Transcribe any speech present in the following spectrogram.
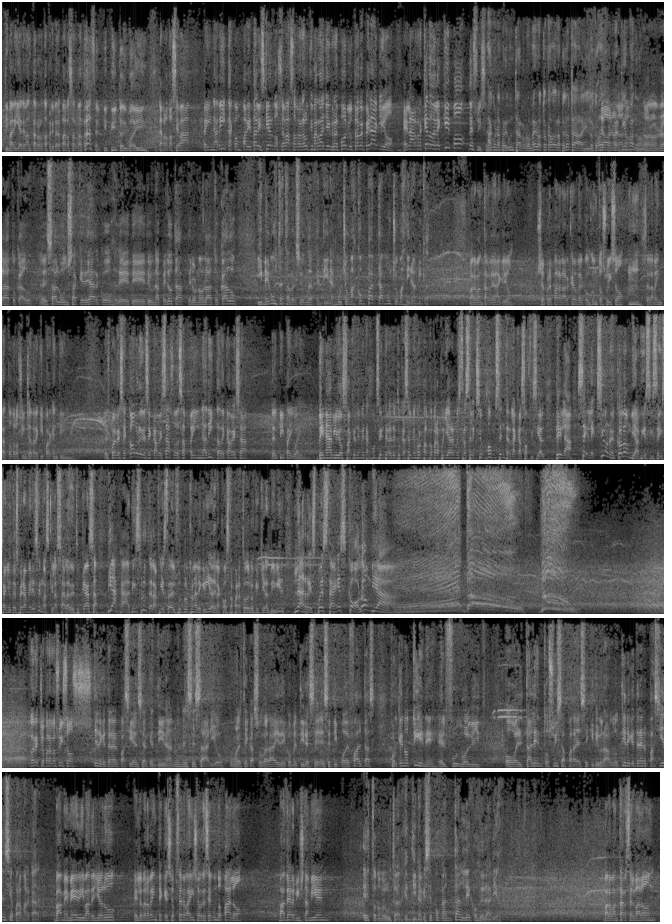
Di María levanta la pelota, primer para salva atrás, el pipito de Higuaín. La pelota se va peinadita con parietal izquierdo, se va sobre la última raya y repone otra vez Penaglio, el arquero del equipo de Suiza. Hago una pregunta, ¿Romero ha tocado la pelota en lo que va del primer tiempo no, no, no, no la ha tocado. Salvo un saque de arco de, de- de una pelota, pero no la ha tocado. Y me gusta esta versión de Argentina. Es mucho más compacta, mucho más dinámica. Va a levantar Benaglio. Se prepara el arquero del conjunto suizo. Mm, se lamenta todos los hinchas del equipo argentino. Después de ese cobro y de ese cabezazo, de esa peinadita de cabeza del Pipa Higuaín. Benaglio, saque de meta Home Center de tu casa, el mejor palco para apoyar a nuestra selección Home Center, la casa oficial de la selección en Colombia. 16 años de espera merecen más que la sala de tu casa. Viaja, disfruta la fiesta del fútbol con la alegría de la costa para todo lo que quieras vivir. La respuesta es Colombia. Derecho para los suizos. Tiene que tener paciencia Argentina. No es necesario, como en este caso Garay, de cometer ese, ese tipo de faltas, porque no tiene el fútbol y- o el talento suiza para desequilibrarlo. Tiene que tener paciencia para marcar. Va Memedi, va de Yoru. El número 20 que se observa ahí sobre el segundo palo. Va Dervish también. Esto no me gusta de Argentina, que se pongan tan lejos del área. Va a levantarse el balón.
